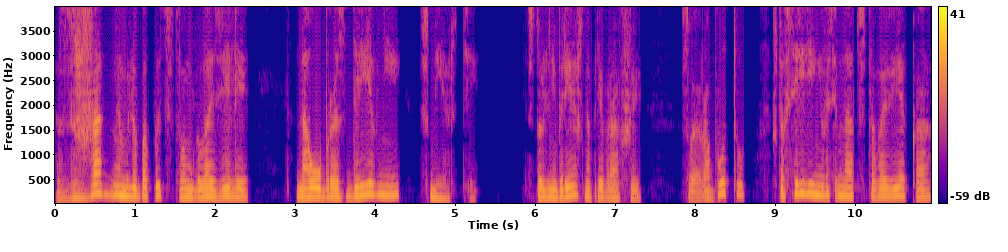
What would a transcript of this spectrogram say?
с жадным любопытством глазели на образ древней смерти, столь небрежно прибравшей свою работу, что в середине XVIII века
